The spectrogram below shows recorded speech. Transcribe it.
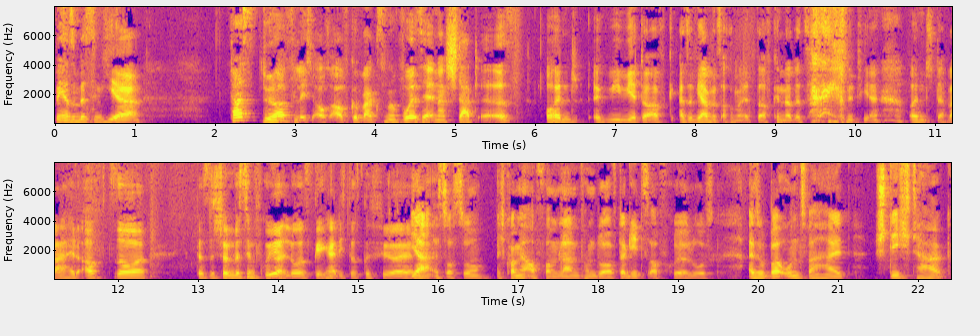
bin ja so ein bisschen hier fast dörflich auch aufgewachsen, obwohl es ja in der Stadt ist. Und irgendwie wir Dorf, also wir haben uns auch immer als Dorfkinder bezeichnet hier. Und da war halt oft so, dass es schon ein bisschen früher losging, hatte ich das Gefühl. Ja, ist doch so. Ich komme ja auch vom Land, vom Dorf, da geht es auch früher los. Also bei uns war halt Stichtag,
